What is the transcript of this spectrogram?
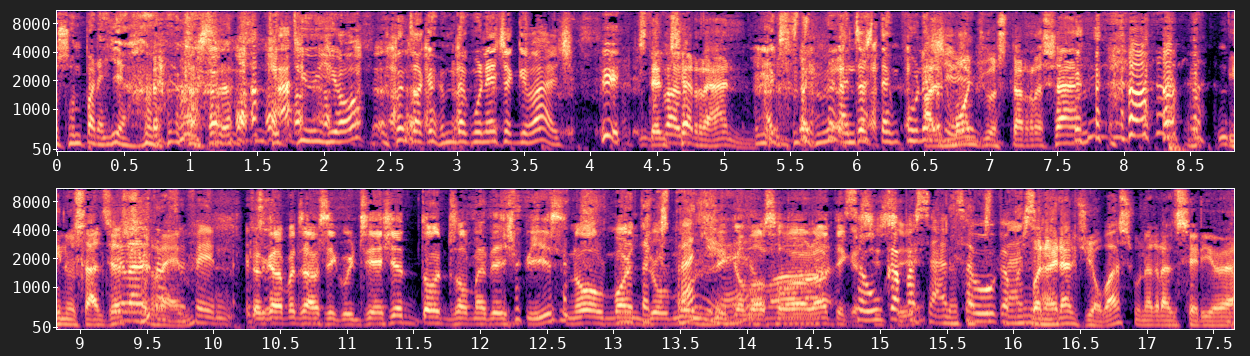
no som parella. Aquest tio i jo ens acabem de conèixer aquí baix. Estem xerrant. Ens estem El coneixent. monjo està resant i nosaltres Què xerrem. Que és que ara pensava, si coincideixen tots al mateix pis, no el monjo, el t'estranyi, músic, eh? el del saló eròtic, Segur sí, que ha passat, No segur que ha passat. Bueno, era els joves, una gran sèrie de...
